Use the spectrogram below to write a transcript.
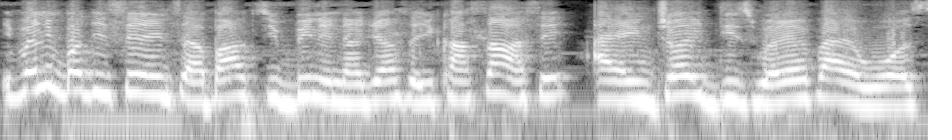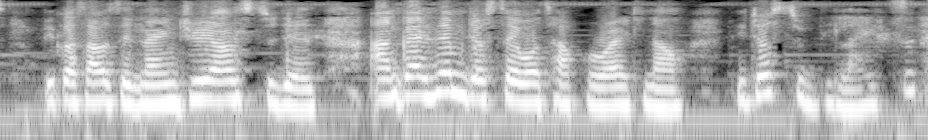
If anybody say anything about you being a Nigerian student, you can stand and say, I enjoyed this wherever I was because I was a Nigerian student. And guys, let me just tell you what happened right now. They just took the lights.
